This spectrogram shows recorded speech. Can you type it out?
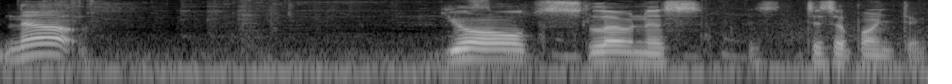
No! Your old slowness is disappointing.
